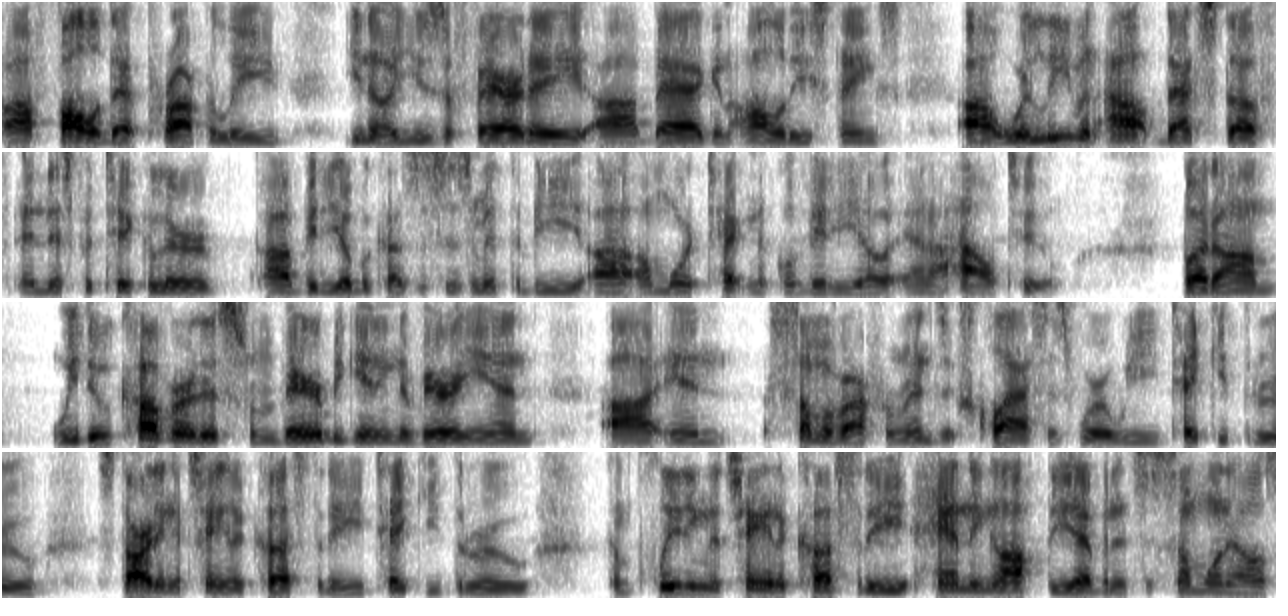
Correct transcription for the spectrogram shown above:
uh, follow that properly, you know, use a Faraday uh, bag and all of these things. Uh, we're leaving out that stuff in this particular uh, video because this is meant to be uh, a more technical video and a how-to. But um, we do cover this from very beginning to very end uh, in some of our forensics classes where we take you through starting a chain of custody, take you through completing the chain of custody, handing off the evidence to someone else,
